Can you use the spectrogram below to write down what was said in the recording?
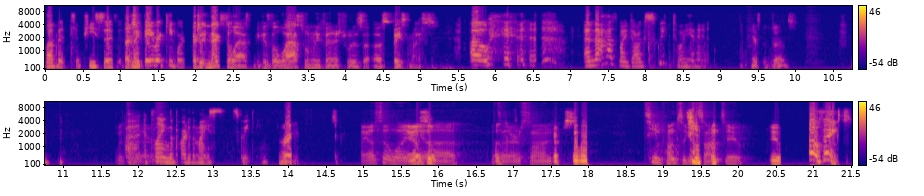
love it to pieces. It's Actually- my favorite keyboard. Actually, next to last because the last one we finished was uh, Space Mice. Oh, and that has my dog's squeak toy in it, Yes, it does. Uh, playing the part of the mice squeaking. Right. I also like. I also- uh, what's our song? Team Punk's a good song too. Oh, thanks.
